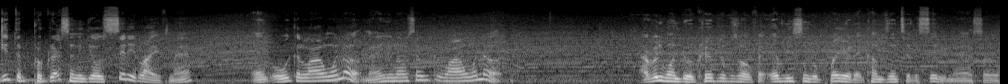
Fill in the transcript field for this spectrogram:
get the progressing in your city life, man. And we can line one up, man. You know what I'm saying? We can line one up. I really want to do a cribs episode for every single player that comes into the city, man. So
